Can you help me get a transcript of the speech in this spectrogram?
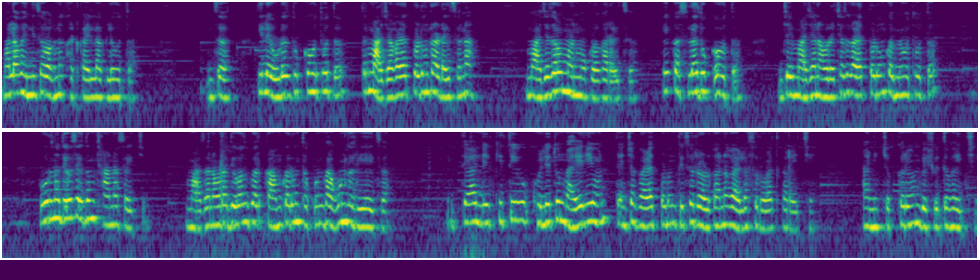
मला बहिणीचं वागणं खटकायला लागलं होतं. जर तिला एवढंच दुःख होत होतं तर माझ्या गळ्यात पडून रडायचं ना? माझ्याजवळ मन मोकळं करायचं. हे कसलं दुःख होतं? जे माझ्या नवऱ्याच्याच गळ्यात पडून कमी होत होतं? पूर्ण दिवस एकदम छान असायची. माझा नवरा दिवसभर काम करून थकून भागून घरी यायचा. ते आले की ती खोलीतून बाहेर येऊन त्यांच्या गळ्यात पडून तिचं रडगाणं गायला सुरुवात करायची आणि चक्कर येऊन बेशुद्ध व्हायची.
